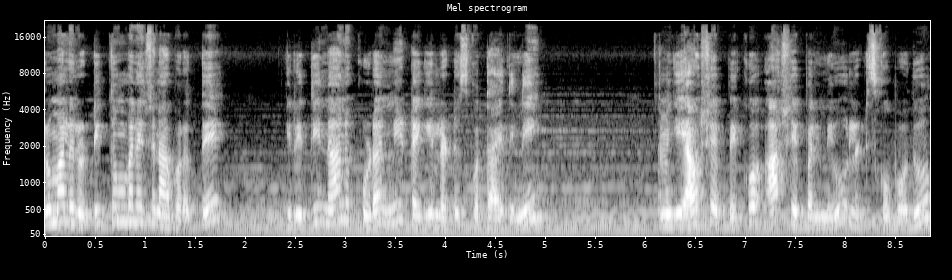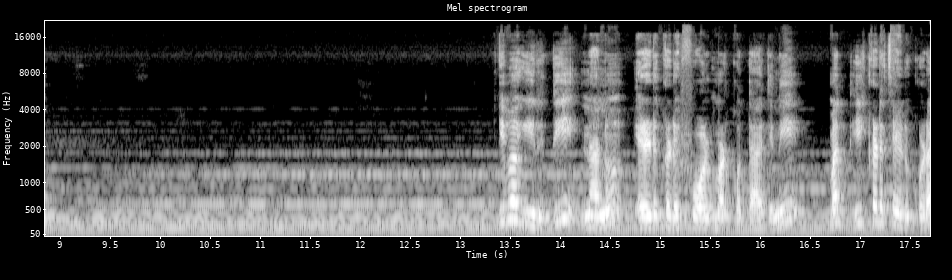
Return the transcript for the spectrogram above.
ರುಮಾಲಿ ರೊಟ್ಟಿ ತುಂಬಾ ಚೆನ್ನಾಗಿ ಬರುತ್ತೆ. ಈ ರೀತಿ ನಾನು ಕೂಡ ನೀಟಾಗಿ ಲಟ್ಟಿಸ್ಕೊತಾ ಇದ್ದೀನಿ. ನಮಗೆ ಯಾವ ಶೇಪ್ ಬೇಕೋ ಆ ಶೇಪಲ್ಲಿ ನೀವು ಲಟ್ಟಿಸ್ಕೋಬೋದು. ಇವಾಗ ಈ ರೀತಿ ನಾನು ಎರಡು ಕಡೆ ಫೋಲ್ಡ್ ಮಾಡ್ಕೊತಾ ಇದ್ದೀನಿ. ಮತ್ತು ಈ ಕಡೆ ಸೈಡು ಕೂಡ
